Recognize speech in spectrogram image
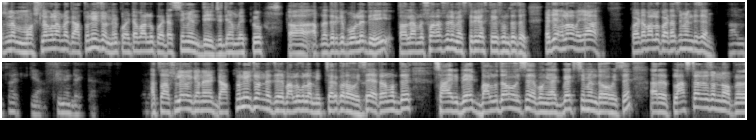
আসলে মশলাগুলো আমরা গাঁথনির জন্য কয়টা বালু, কয়টা সিমেন্ট দিই, যদি আমরা একটু আপনাদেরকে বলে দিই, তাহলে আমরা সরাসরি মেস্ত্রির কাছ থেকে শুনতে চাই। এই যে হ্যালো ভাইয়া, কয়টা বালু, কয়টা সিমেন্ট দিচ্ছেন সিমেন্ট একটা। আচ্ছা আসলে ওইখানে গাঁথনির জন্য যে বালুগুলা মিক্সার করা হয়েছে, এটার মধ্যে চার ব্যাগ, বালু দেওয়া হয়েছে এবং এক ব্যাগ সিমেন্ট দেওয়া হয়েছে। আর প্লাস্টারের জন্য আপনারা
